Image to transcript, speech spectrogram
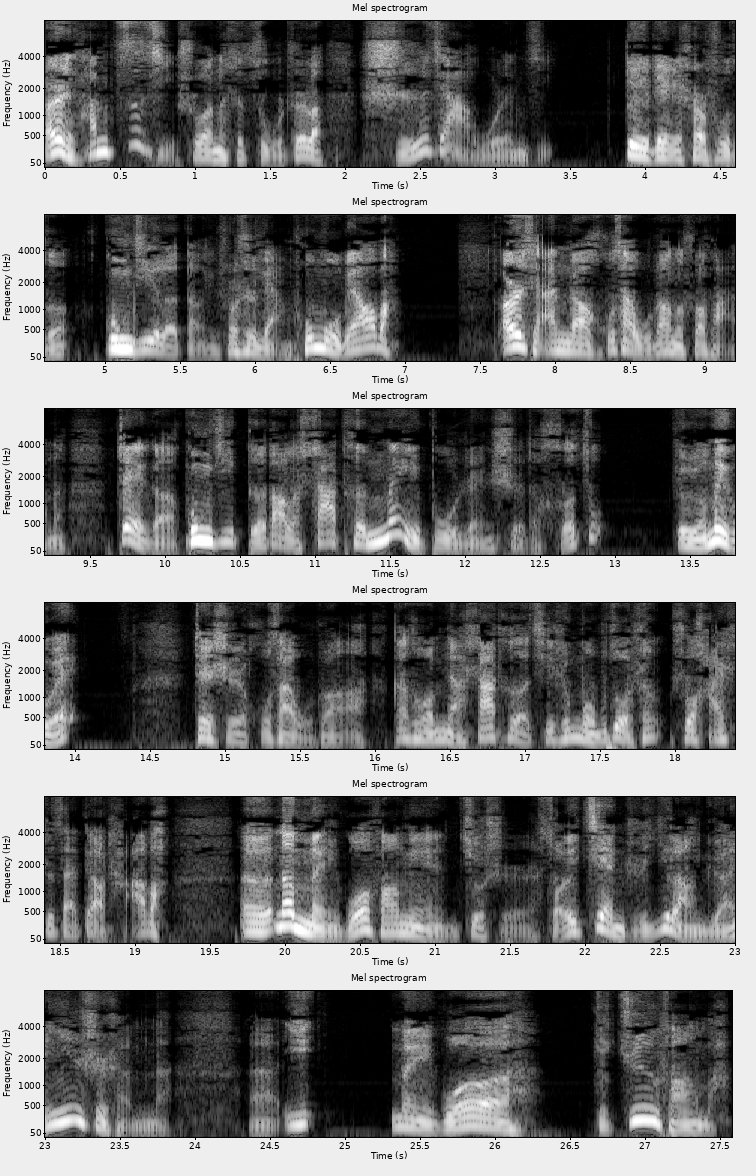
而且他们自己说呢，是组织了十架无人机，对这个事儿负责，攻击了等于说是两处目标吧。而且按照胡塞武装的说法呢，这个攻击得到了沙特内部人士的合作，就有内鬼。这是胡塞武装啊。刚才我们讲沙特其实默不作声，说还是在调查吧。呃，那美国方面就是所谓剑指伊朗，原因是什么呢？呃，一，美国就军方吧。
